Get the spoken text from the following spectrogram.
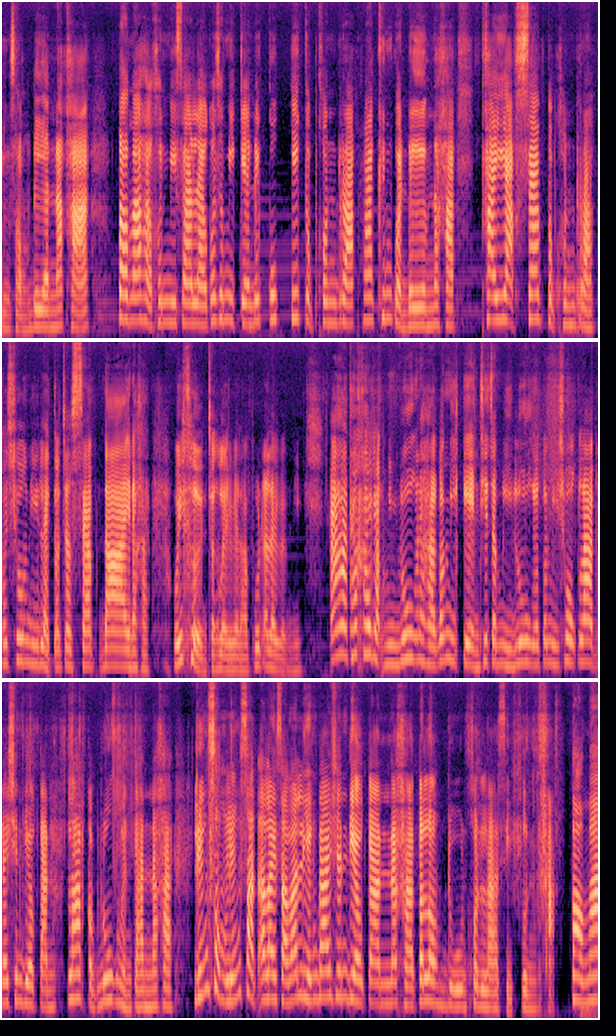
ถึงสเดือนนะคะ ต่อมาค่ะคนมีแฟนแล้วก็จะมีเกณฑ์ได้กุ๊กกิ๊กกับคนรักมากขึ้นกว่าเดิมนะคะ ใครอยากแซบกับคนรักก็ช่วงนี้แหละก็จะแซบได้นะคะอุ้ยเขินจังเลยเวลาพูดอะไรแบบนี้อ่าถ้าใครอยากมีลูกนะคะ ก็มีเกณฑ์ที่จะมีลูกแล้วก็มีโชคลาภได้เช่นเดียวกันลาบกับลูกเหมือนกันนะคะเลี้ยงส่งเลี้ยงสัตว์อะไรสามารถเลี้ยงได้เช่นเดียวกันนะคะ ก็ลองดูคนราศีตุลค่ะ ต่อมา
